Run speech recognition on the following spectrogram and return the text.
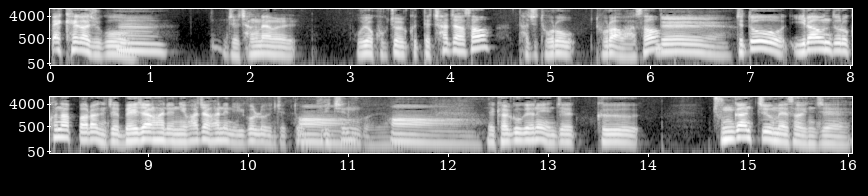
빽해가지고 음, 이제 장남을 우여곡절 끝에 찾아서 다시 돌아 돌아와서 네. 이제 또 2라운드로 큰 아빠랑 이제 매장하느니 화장하느니 이걸로 이제 또 어. 부딪히는 거예요. 어. 근데 결국에는 이제 그 중간쯤에서 이제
